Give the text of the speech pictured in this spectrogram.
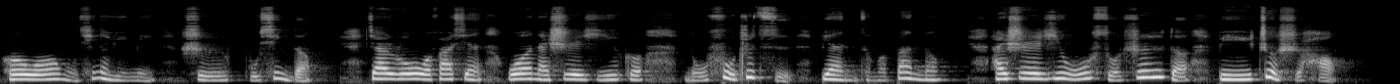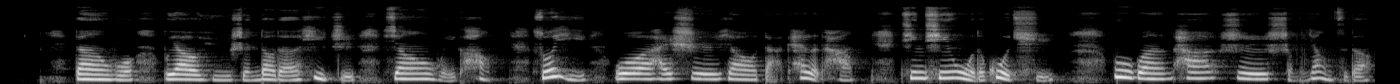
和我母亲的运命是不幸的。假如我发现我乃是一个奴妇之子，便怎么办呢？还是一无所知的比这时好。但我不要与神道的意志相违抗，所以我还是要打开了它，听听我的过去，不管它是什么样子的。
